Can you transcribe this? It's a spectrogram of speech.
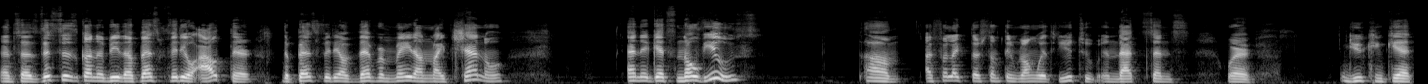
and says, this is going to be the best video out there, the best video I've ever made on my channel, and it gets no views, um, I feel like there's something wrong with YouTube in that sense where you can get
